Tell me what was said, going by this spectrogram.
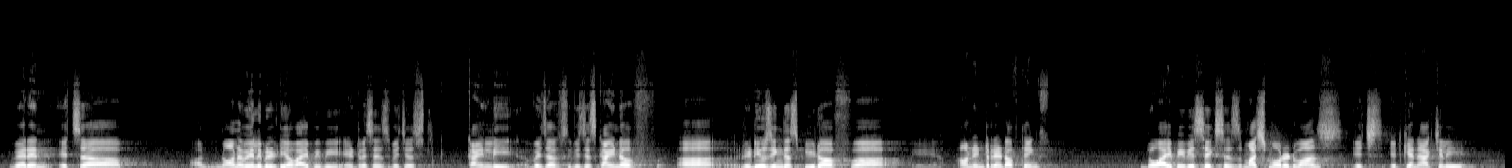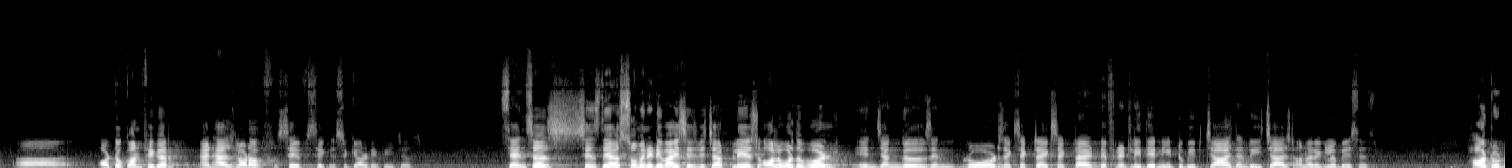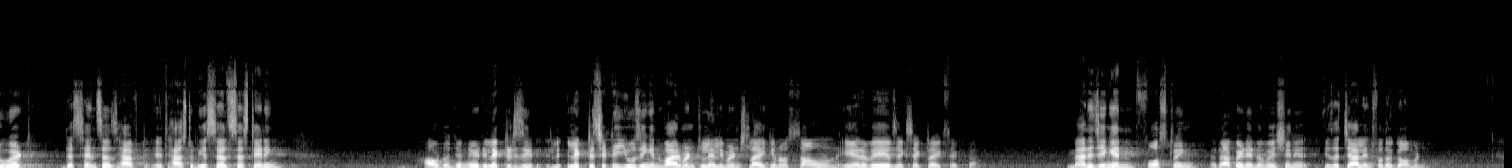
wherein it's a, a non-availability of IPv addresses, which is kindly, which is, which is kind of uh, reducing the speed of uh, on Internet of Things. Though IPv6 is much more advanced, it's, it can actually uh, auto-configure and has a lot of safe security features. Sensors, since there are so many devices which are placed all over the world in jungles, in roads, etc., etc., definitely they need to be charged and recharged on a regular basis. How to do it? The sensors have to, it has to be self-sustaining. How to generate electricity, electricity using environmental elements like you know sound, airwaves, etc., etc. Managing and fostering rapid innovation is a challenge for the government.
